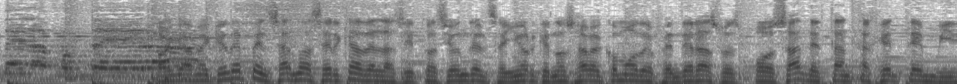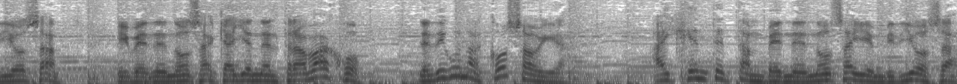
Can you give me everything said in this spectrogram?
de la frontera. Oiga, me quedé pensando acerca de la situación del señor que no sabe cómo defender a su esposa de tanta gente envidiosa y venenosa que hay en el trabajo. Le digo una cosa, oiga hay gente tan venenosa y envidiosa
